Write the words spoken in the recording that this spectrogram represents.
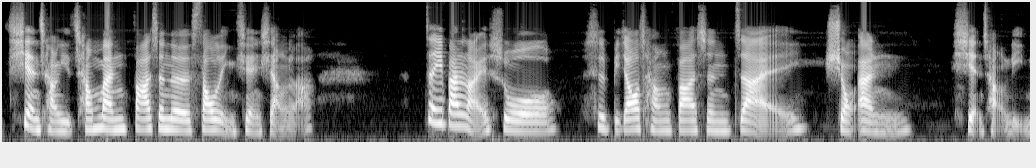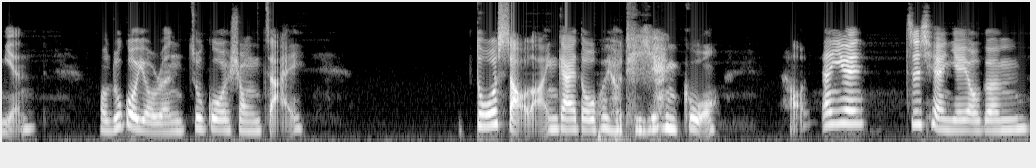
现场以常蛮发生的骚灵现象啦。这一般来说是比较常发生在凶案现场里面。哦，如果有人住过凶宅，多少啦，应该都会有体验过。好，那因为之前也有跟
